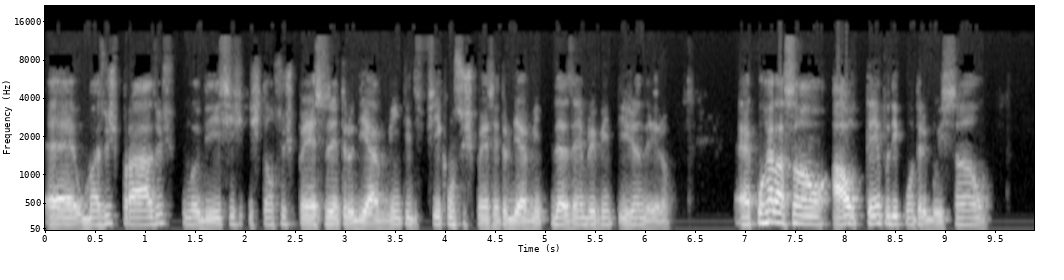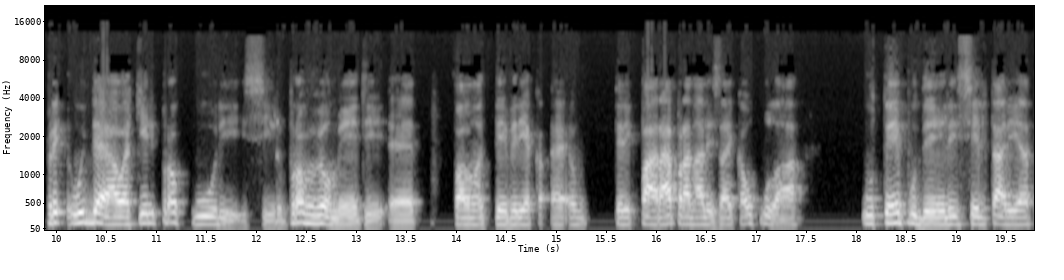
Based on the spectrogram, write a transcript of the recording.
É, mas os prazos, como eu disse, estão suspensos entre o dia 20, ficam suspensos entre o dia 20 de dezembro e 20 de janeiro. É, com relação ao tempo de contribuição, o ideal é que ele procure, Ciro, provavelmente, é, falando que deveria, é, teria que parar para analisar e calcular o tempo dele, se ele estaria,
